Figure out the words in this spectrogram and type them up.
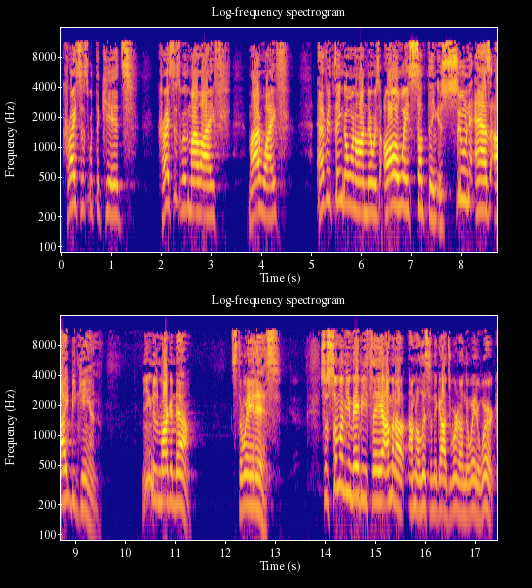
crisis with the kids, crisis with my life, my wife, everything going on. There was always something as soon as I began. You can just mark it down. It's the way it is. So some of you maybe say, I'm gonna, I'm gonna listen to God's word on the way to work.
